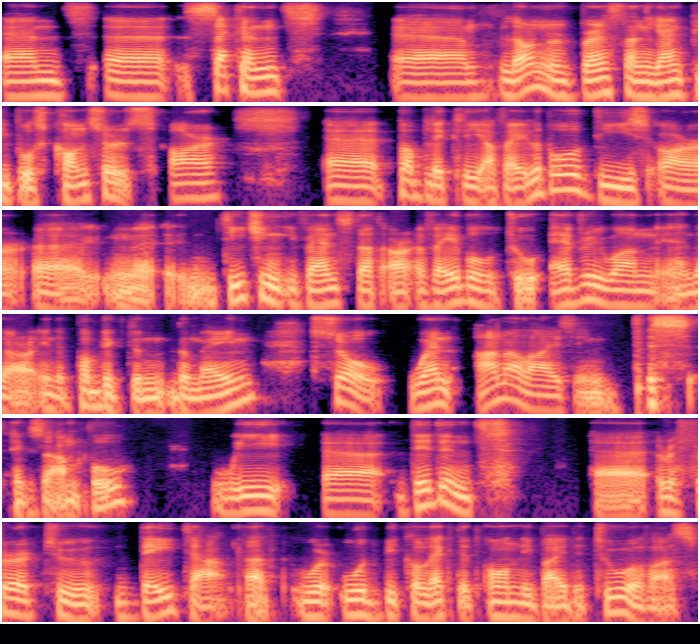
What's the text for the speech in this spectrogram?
And second, um, Leonard Bernstein young people's concerts are uh, publicly available. These are uh, teaching events that are available to everyone and are in the public dom- domain. So, when analyzing this example, we uh, didn't uh, refer to data that were, would be collected only by the two of us,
